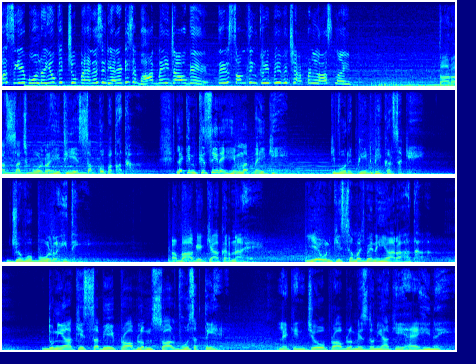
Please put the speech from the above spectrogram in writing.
बस ये बोल रही हूँ कि चुप रहने से रियलिटी से भाग नहीं जाओगे। There is something creepy which happened last night Tara सच बोल रही थी, ये सबको पता था। लेकिन किसी ने हिम्मत नहीं की कि वो रिपीट भी कर सके, जो वो बोल रही थी। अब आगे क्या करना है, ये उनकी समझ में नहीं आ रहा था। दुनिया की सभी प्रॉब्लम सॉल्व हो सकती हैं, लेकिन जो प्रॉब्लम इस दुनिया की है ही नहीं।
